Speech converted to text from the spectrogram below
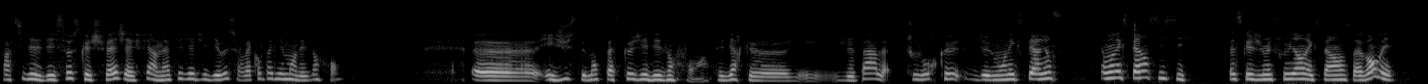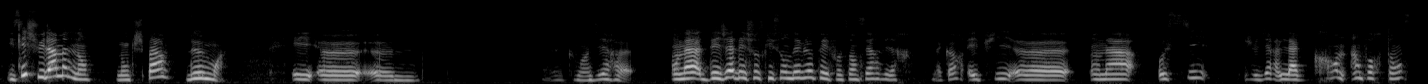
Partie des, des choses que je fais, j'avais fait un atelier de vidéo sur l'accompagnement des enfants. Euh, et justement parce que j'ai des enfants. hein. C'est-à-dire que je, je parle toujours que de mon expérience et mon expérience ici. Parce que je me souviens de l'expérience avant, mais ici je suis là maintenant. Donc je parle de moi. Et euh, euh, euh, comment dire On a déjà des choses qui sont développées, il faut s'en servir. D'accord? Et puis on a aussi je veux dire, la grande importance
